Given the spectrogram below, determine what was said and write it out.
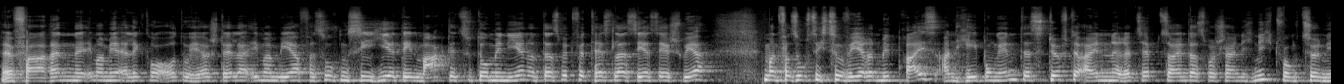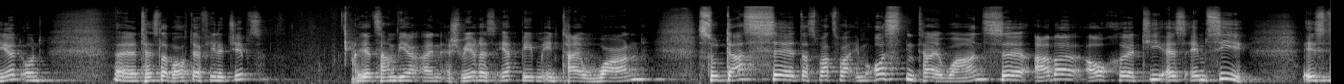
äh, fahren. Immer mehr Elektroautohersteller, immer mehr versuchen sie hier den Markt zu dominieren und das wird für Tesla sehr, sehr schwer. Man versucht sich zu wehren mit Preisanhebungen. Das dürfte ein Rezept sein, das wahrscheinlich nicht funktioniert und Tesla braucht ja viele Chips. Jetzt haben wir ein schweres Erdbeben in Taiwan, sodass, äh, das war zwar im Osten Taiwans, äh, aber auch TSMC ist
